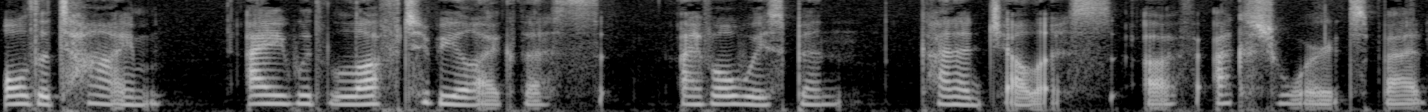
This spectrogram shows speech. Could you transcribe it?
all the time. I would love to be like this. I've always been kind of jealous of extroverts, but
